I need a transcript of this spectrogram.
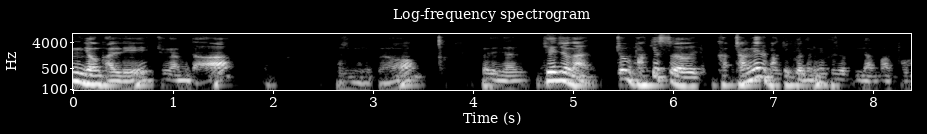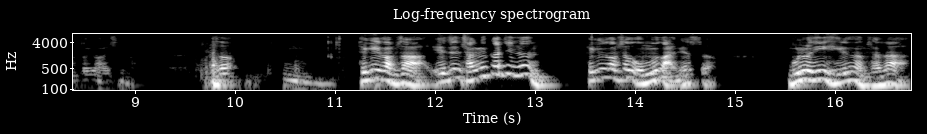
행정 관리 중요합니다. 말씀드렸고요. 그래서 이제 개정안 좀 바뀌었어요. 가- 작년에 바뀌었거든요. 그래서 이제 한번 보도록 하겠습니다. 그래서 음, 회계감사 예전 작년까지는 회계감사가 의무가 아니었어. 물론 이 회계감사가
